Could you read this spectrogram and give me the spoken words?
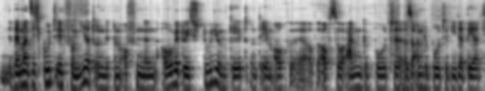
wenn man sich gut informiert und mit einem offenen Auge durchs Studium geht und eben auch äh, auf, auf so Angebote, also Angebote wie der BAT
